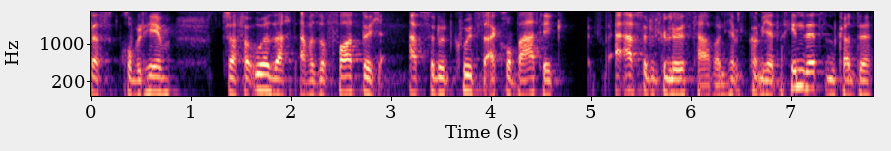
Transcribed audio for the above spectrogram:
das Problem zwar verursacht, aber sofort durch absolut coolste Akrobatik absolut gelöst habe. Und ich, hab, ich konnte mich einfach hinsetzen und konnte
